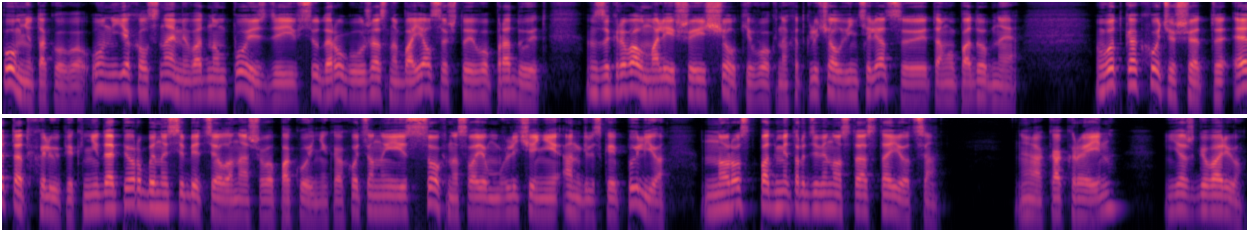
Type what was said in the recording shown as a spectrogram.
Помню такого. Он ехал с нами в одном поезде и всю дорогу ужасно боялся, что его продует. Закрывал малейшие щелки в окнах, отключал вентиляцию и тому подобное. Вот как хочешь это, этот хлюпик не допер бы на себе тело нашего покойника, хоть он и иссох на своем увлечении ангельской пылью, но рост под метр девяносто остается. А как Рейн? Я ж говорю,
